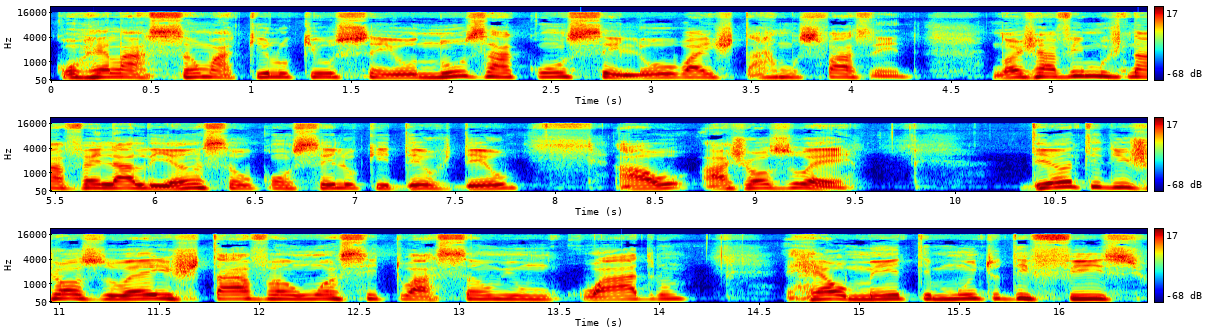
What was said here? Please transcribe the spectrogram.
com relação àquilo que o Senhor nos aconselhou a estarmos fazendo. Nós já vimos na velha aliança o conselho que Deus deu ao, a Josué. Diante de Josué estava uma situação e um quadro realmente muito difícil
